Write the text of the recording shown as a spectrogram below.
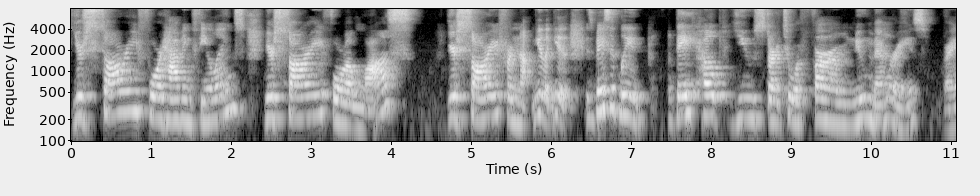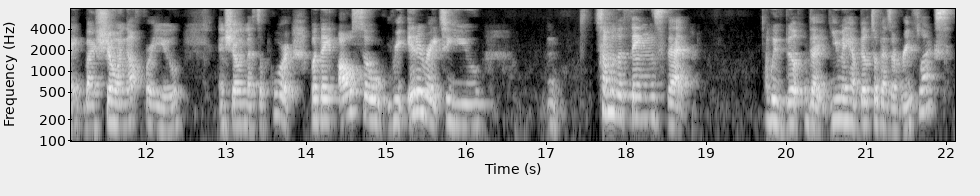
You're sorry for having feelings. You're sorry for a loss. You're sorry for not, you it's basically, they help you start to affirm new memories, right? By showing up for you and showing that support. But they also reiterate to you some of the things that we've built that you may have built up as a reflex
